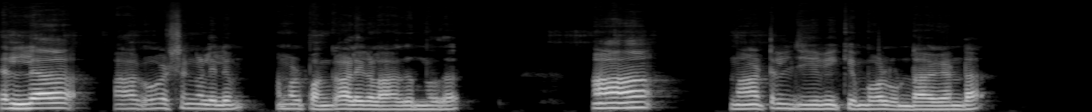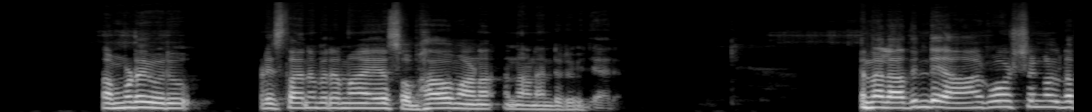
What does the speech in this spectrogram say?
എല്ലാ ആഘോഷങ്ങളിലും നമ്മൾ പങ്കാളികളാകുന്നത് ആ നാട്ടിൽ ജീവിക്കുമ്പോൾ ഉണ്ടാകേണ്ട നമ്മുടെ ഒരു അടിസ്ഥാനപരമായ സ്വഭാവമാണ് എന്നാണ് എന്റെ ഒരു വിചാരം. എന്നാൽ അതിന്റെ ആഘോഷങ്ങളുടെ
